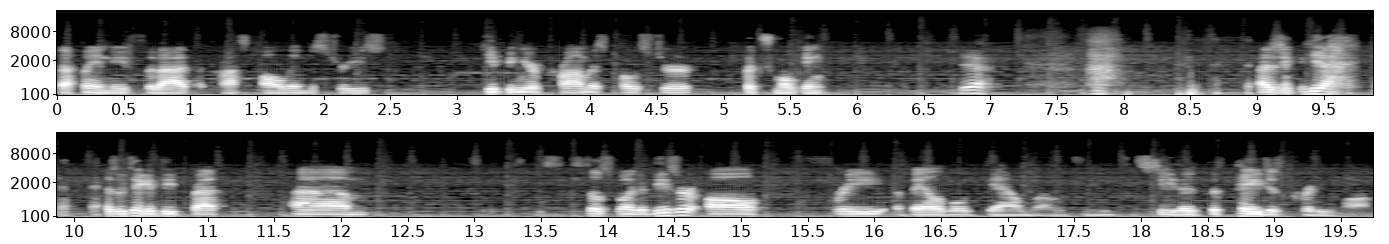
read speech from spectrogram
definitely a need for that across all industries. Keeping your promise poster, quit smoking. Yeah. as you, yeah, as we take a deep breath. Um, still scrolling. These are all free available downloads, and you can see the, the page is pretty long.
